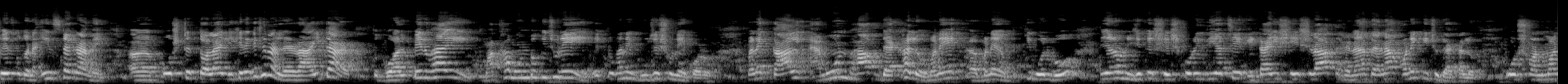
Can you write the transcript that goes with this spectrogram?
ফেসবুকে না ইনস্টাগ্রামে পোস্টের তলায় লিখে রেখেছে না, রাইটার, তো গল্পের ভাই, মাথা মুন্ডু কিছু নেই, একটুখানি বুঝে শুনে করো। মানে কাল এমন ভাব দেখাল মানে মানে কি বলব, যেন নিজেকে শেষ করে দিয়েছে, এটাই শেষ রাত হ্যানা ত্যানা অনেক কিছু দেখাল। ওর সম্মান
